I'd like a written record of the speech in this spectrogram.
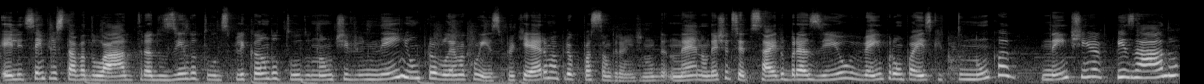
ele sempre estava do lado, traduzindo tudo, explicando tudo, não tive nenhum problema com isso, porque era uma preocupação grande, não, né? Não deixa de ser, tu sai do Brasil e vem para um país que tu nunca nem tinha pisado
